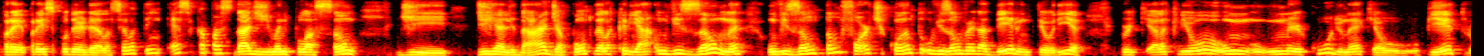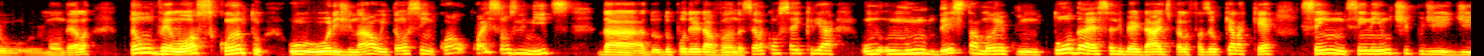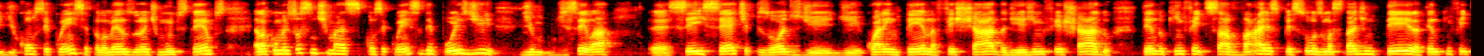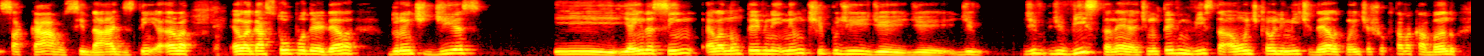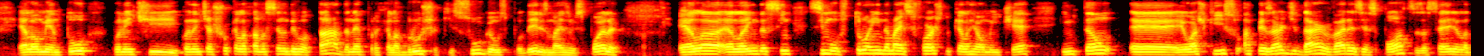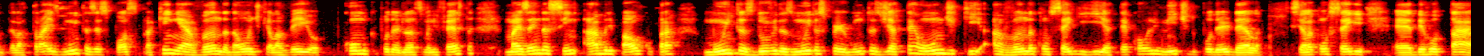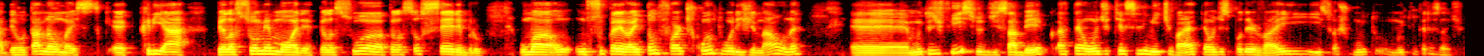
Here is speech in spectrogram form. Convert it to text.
para esse poder dela. Se ela tem essa capacidade de manipulação de, de realidade a ponto dela criar um visão, né, um visão tão forte quanto o visão verdadeiro, em teoria, porque ela criou um, um Mercúrio, né, que é o, o Pietro, o irmão dela, tão veloz quanto o, original. Então, assim, qual, quais são os limites da, do, do, poder da Wanda? Se ela consegue criar um, um, mundo desse tamanho, com toda essa liberdade para ela fazer o que ela quer, sem, sem nenhum tipo de, de, de, consequência, pelo menos durante muitos tempos, ela começou a sentir mais consequências depois de, de, de sei lá, é, seis, sete episódios de, de quarentena fechada, de regime fechado, tendo que enfeitiçar várias pessoas, uma cidade inteira, tendo que enfeitiçar carros, cidades. Tem, ela, ela gastou o poder dela durante dias e, e ainda assim ela não teve nenhum tipo de, de, de, de de, de, vista, né? A gente não teve em vista aonde que é o limite dela. Quando a gente achou que estava acabando, ela aumentou. Quando a gente, quando a gente achou que ela estava sendo derrotada, né, por aquela bruxa que suga os poderes, mais um spoiler, ela, ela ainda assim se mostrou ainda mais forte do que ela realmente é. Então, é, eu acho que isso, apesar de dar várias respostas, a série ela, ela traz muitas respostas para quem é a Wanda, da onde que ela veio, como que o poder dela se manifesta, mas ainda assim abre palco para muitas dúvidas, muitas perguntas de até onde que a Wanda consegue ir, até qual o limite do poder dela, se ela consegue é, derrotar, derrotar não, mas é, criar pela sua memória, pela sua, pelo seu cérebro, uma, um, super-herói tão forte quanto o original, né? É muito difícil de saber até onde que esse limite vai, até onde esse poder vai, e isso eu acho muito, muito interessante.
